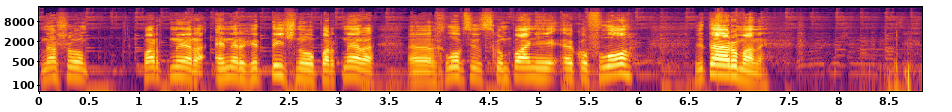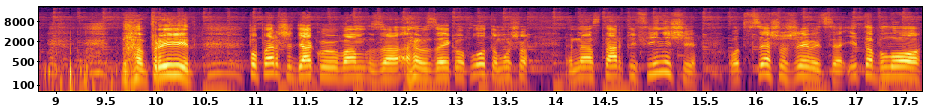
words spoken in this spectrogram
нашого партнера, енергетичного партнера, хлопців з компанії EcoFlow. Вітаю, Романе. Да, привіт. По-перше, дякую вам за, за EcoFlow, тому що на старті фініші от все, що живиться, і табло,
